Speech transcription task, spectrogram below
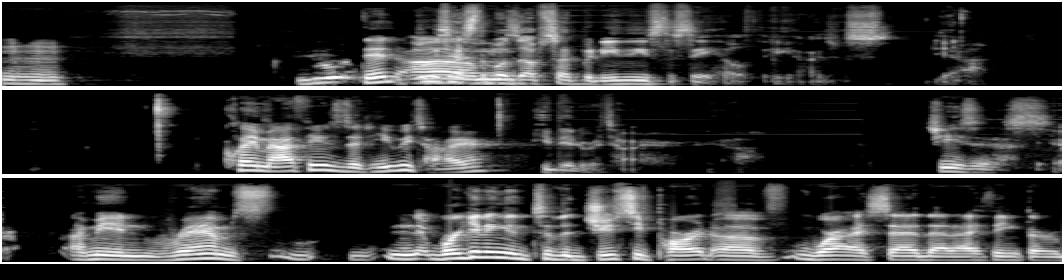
Mm-hmm. Did Lewis has the um, most upside, but he needs to stay healthy. I just yeah, Clay Matthews? Did he retire? he did retire. Yeah. Jesus. Yeah. I mean, Rams. We're getting into the juicy part of where I said that I think they're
